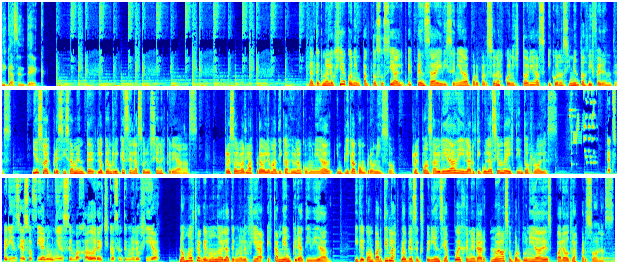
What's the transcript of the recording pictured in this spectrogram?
Chicas en Tech. La tecnología con impacto social es pensada y diseñada por personas con historias y conocimientos diferentes. Y eso es precisamente lo que enriquece las soluciones creadas. Resolver las problemáticas de una comunidad implica compromiso, responsabilidad y la articulación de distintos roles. La experiencia de Sofía Núñez, embajadora de Chicas en Tecnología, nos muestra que el mundo de la tecnología es también creatividad y que compartir las propias experiencias puede generar nuevas oportunidades para otras personas.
